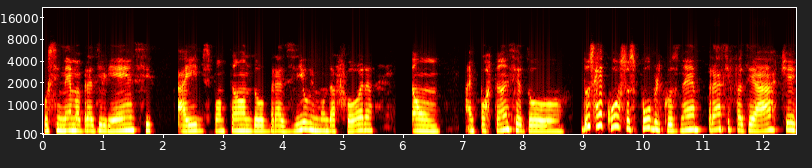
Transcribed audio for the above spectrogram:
o cinema brasiliense aí despontando Brasil e mundo afora. Então, a importância do, dos recursos públicos né, para se fazer arte.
